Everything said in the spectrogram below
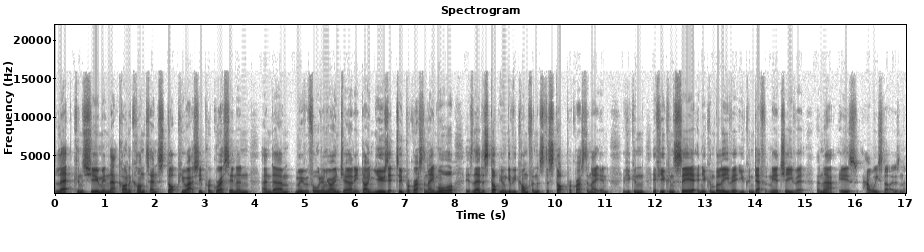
let consuming that kind of content stop you actually progressing and and um, moving forward on your own journey. Don't use it to procrastinate more. It's there to stop you and give you confidence to stop procrastinating. If you can if you can see it and you can believe it, you can definitely achieve it. And that is how we started, isn't it?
